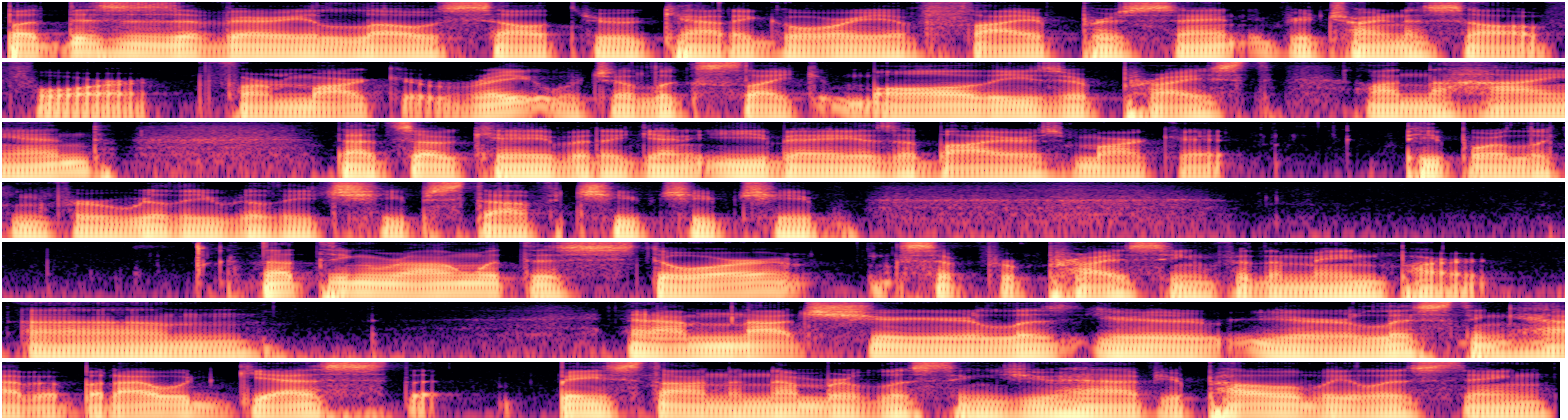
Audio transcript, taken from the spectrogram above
but this is a very low sell through category of 5% if you're trying to sell it for, for market rate, which it looks like all these are priced on the high end. That's okay, but again, eBay is a buyer's market. People are looking for really, really cheap stuff, cheap, cheap, cheap. Nothing wrong with this store except for pricing for the main part. Um, and I'm not sure your list your your listing habit, but I would guess that based on the number of listings you have, you're probably listing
